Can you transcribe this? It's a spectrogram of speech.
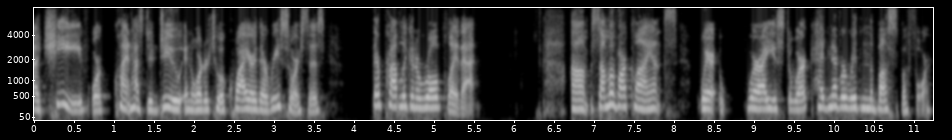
achieve or client has to do in order to acquire their resources they're probably going to role play that. Um, some of our clients where where i used to work had never ridden the bus before.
